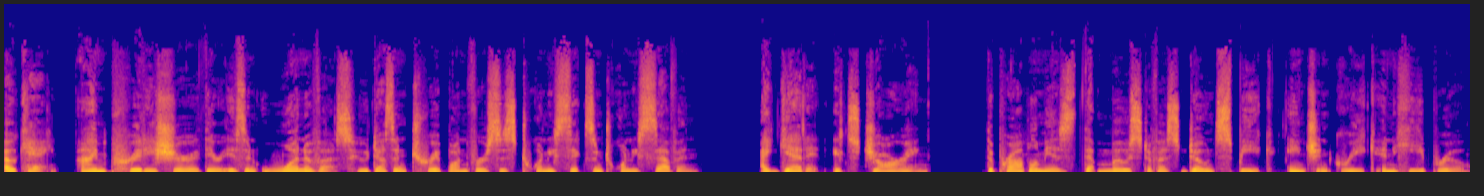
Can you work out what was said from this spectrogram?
Okay, I'm pretty sure there isn't one of us who doesn't trip on verses 26 and 27. I get it, it's jarring. The problem is that most of us don't speak ancient Greek and Hebrew.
